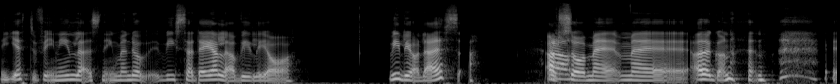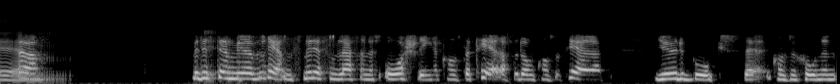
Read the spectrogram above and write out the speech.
En jättefin inläsning, men då, vissa delar ville jag, ville jag läsa. Alltså ja. med, med ögonen. Ja. Ehm. Men det stämmer ju överens med det som läsarnas årsringar konstaterar, för de konstaterar att ljudbokskonsumtionen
